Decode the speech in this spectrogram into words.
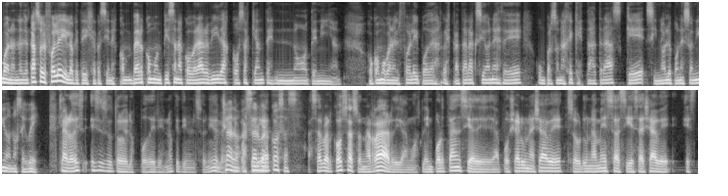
Bueno, en el caso del foley, lo que te dije recién es con- ver cómo empiezan a cobrar vidas cosas que antes no tenían. O cómo con el foley podés rescatar acciones de un personaje que está atrás que si no le pones sonido no se ve. Claro, es- ese es otro de los poderes ¿no? que tiene el sonido. la claro, hacer ver cosas. hacer ver cosas o narrar, digamos, la importancia de apoyar una llave sobre una mesa si esa llave es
